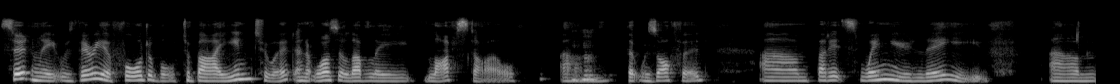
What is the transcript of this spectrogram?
certainly it was very affordable to buy into it, and it was a lovely lifestyle um, mm-hmm. that was offered. Um, but it's when you leave, um,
